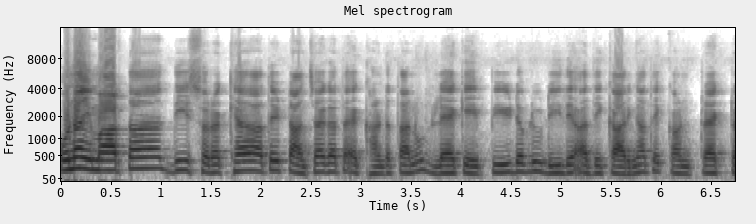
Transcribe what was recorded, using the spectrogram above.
ਉਹਨਾਂ ਇਮਾਰਤਾਂ ਦੀ ਸੁਰੱਖਿਆ ਅਤੇ ਢਾਂਚਾਗਤ ਅਖੰਡਤਾ ਨੂੰ ਲੈ ਕੇ PWD ਦੇ ਅਧਿਕਾਰੀਆਂ ਤੇ ਕੰਟਰੈਕਟ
